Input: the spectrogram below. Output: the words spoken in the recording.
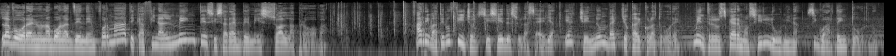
Lavora in una buona azienda informatica, finalmente si sarebbe messo alla prova. Arrivato in ufficio si siede sulla sedia e accende un vecchio calcolatore. Mentre lo schermo si illumina, si guarda intorno.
